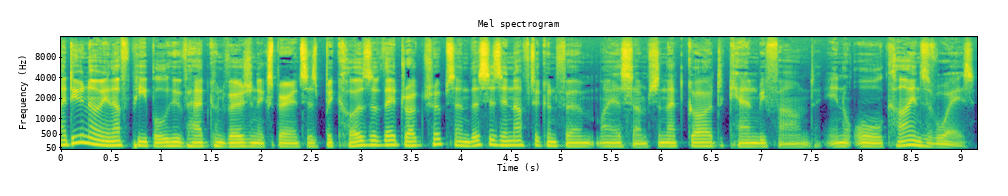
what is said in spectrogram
I do know enough people who've had conversion experiences because of their drug trips, and this is enough to confirm my assumption that God can be found in all kinds of ways.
